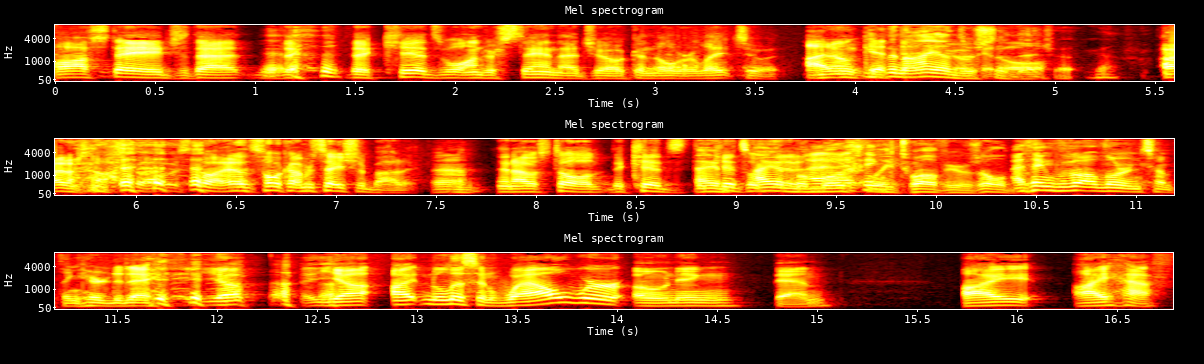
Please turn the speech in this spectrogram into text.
off stage that the, the kids will understand that joke and they'll relate to it. I don't get Even that I joke understood at all. that joke. yeah. I don't know. I was told, I had this whole conversation about it, and I was told the kids. The I am, kids will I get am it. emotionally think- 12 years old. I think we've all learned something here today. yep. Yeah. I, listen, while we're owning Ben, I I have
